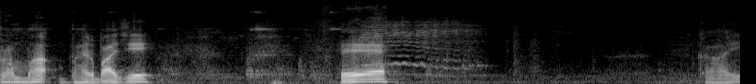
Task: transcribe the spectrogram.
ब्रह्मा बाहेर बाजे हे काय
